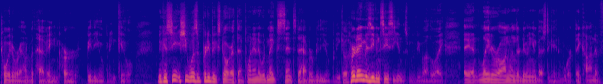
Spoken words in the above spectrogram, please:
toyed around with having her be the opening kill. Because she, she was a pretty big star at that point, and it would make sense to have her be the opening kill. Her name is even Cece in this movie, by the way. And later on, when they're doing investigative work, they kind of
